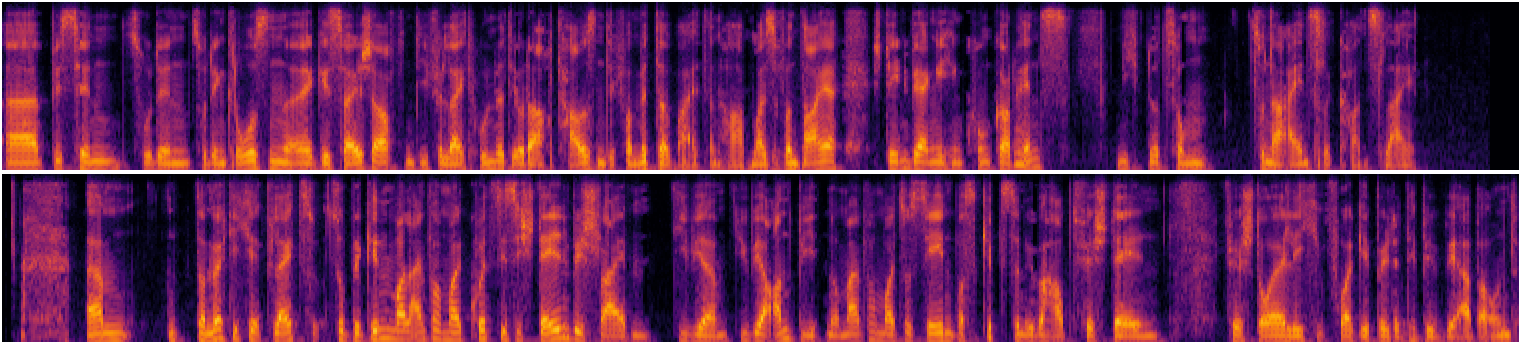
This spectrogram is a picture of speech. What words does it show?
äh, bis hin zu den, zu den großen äh, Gesellschaften, die vielleicht Hunderte oder auch Tausende von Mitarbeitern haben. Also von daher stehen wir eigentlich in Konkurrenz nicht nur zum, zu einer Einzelkanzlei. Ähm, und da möchte ich vielleicht zu, zu, Beginn mal einfach mal kurz diese Stellen beschreiben, die wir, die wir anbieten, um einfach mal zu sehen, was gibt es denn überhaupt für Stellen für steuerlich vorgebildete Bewerber. Und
